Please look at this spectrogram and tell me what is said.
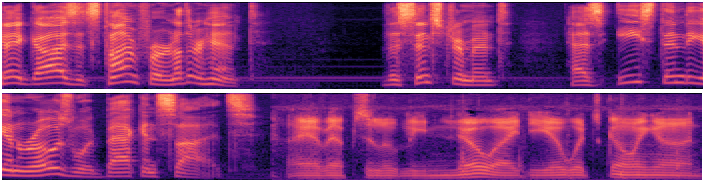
Okay, guys, it's time for another hint. This instrument has East Indian rosewood back and sides. I have absolutely no idea what's going on.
